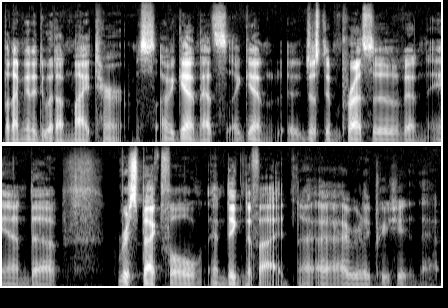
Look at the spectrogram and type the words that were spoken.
but I'm going to do it on my terms. Again, that's again just impressive and and uh, respectful and dignified. I, I I really appreciated that.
